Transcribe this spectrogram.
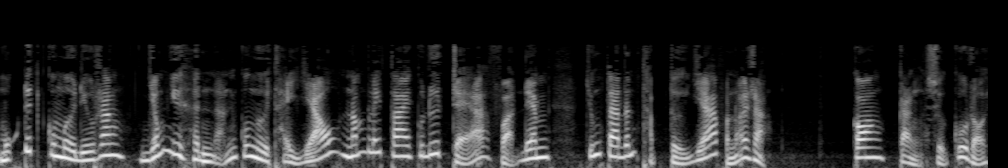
Mục đích của mười điều răn giống như hình ảnh của người thầy giáo nắm lấy tay của đứa trẻ và đem chúng ta đến thập tự giá và nói rằng, con cần sự cứu rỗi.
